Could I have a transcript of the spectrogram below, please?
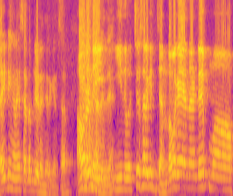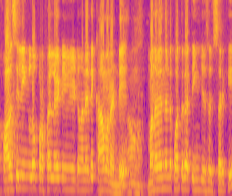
లైటింగ్ అనేది సెటప్ చేయడం జరిగింది సార్. అవునండి ఇది? వచ్చేసరికి జనరల్గా ఏంటంటే ఫాల్ సీలింగ్లో ప్రొఫైల్ లైటింగ్ వేయడం అనేది కామన్ అండి. మనం ఏంటంటే కొత్తగా థింక్ చేసి వచ్చేసరికి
